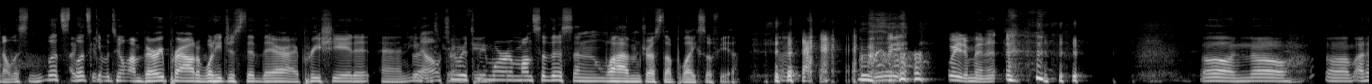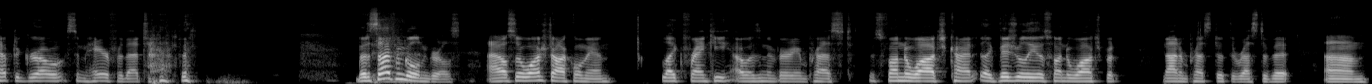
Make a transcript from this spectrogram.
Now listen, let's I let's could- give it to him. I'm very proud of what he just did there. I appreciate it, and you know, Thanks, two or three more months of this, and we'll have him dressed up like Sophia. Wait, wait a minute. Oh no. Um, I'd have to grow some hair for that to happen. But aside from Golden Girls, I also watched Aquaman. Like Frankie, I wasn't very impressed. It was fun to watch, kind of like visually it was fun to watch, but not impressed with the rest of it. Um,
